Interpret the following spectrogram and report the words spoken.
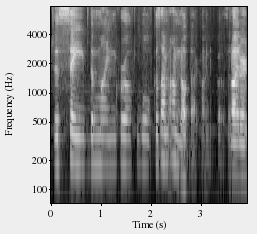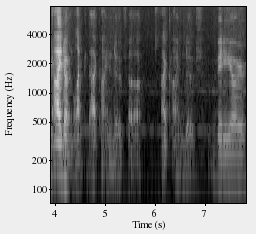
to save the Minecraft wolf, because I'm I'm not that kind of person. I don't I don't like that kind of uh, that kind of video.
